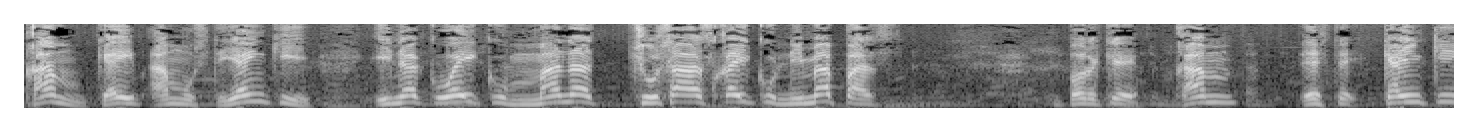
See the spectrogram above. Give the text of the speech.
qam kay amustiyanki inakuwayku mana chusasqayku nimapas porque qam este kanki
